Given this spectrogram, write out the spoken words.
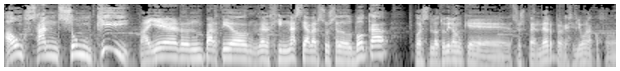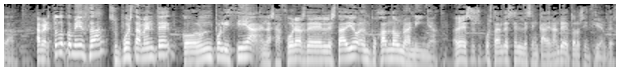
Aung San Suu Kyi. Ayer en un partido del Gimnasia versus el Boca, pues lo tuvieron que suspender porque se dio una cojonuda. A ver, todo comienza supuestamente con un policía en las afueras del estadio empujando a una niña. ¿vale? Eso supuestamente es el desencadenante de todos los incidentes.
